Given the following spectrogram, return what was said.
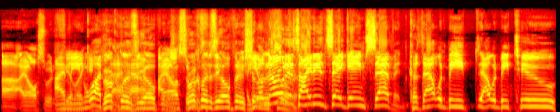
I also would. I feel mean, like what Brooklyn's the hell? opening. I also- Brooklyn's the opening show. You'll of the notice tour. I didn't say Game Seven because that would be that would be too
